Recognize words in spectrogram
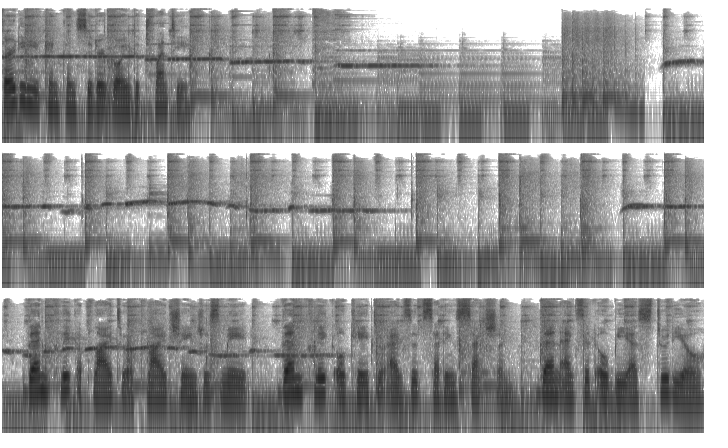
30 you can consider going to 20. Then click Apply to apply changes made. Then click OK to exit Settings section. Then exit OBS Studio.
